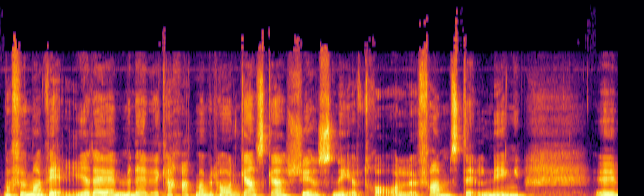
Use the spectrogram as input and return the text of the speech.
Varför man väljer det, men det är det kanske att man vill ha en ganska könsneutral framställning. Eh,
